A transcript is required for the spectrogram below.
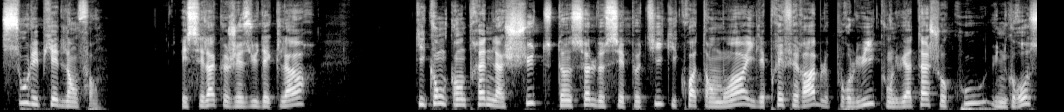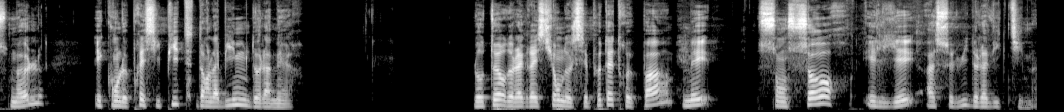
sous les pieds de l'enfant. Et c'est là que Jésus déclare Quiconque entraîne la chute d'un seul de ces petits qui croient en moi, il est préférable pour lui qu'on lui attache au cou une grosse meule et qu'on le précipite dans l'abîme de la mer. L'auteur de l'agression ne le sait peut-être pas, mais son sort est lié à celui de la victime.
